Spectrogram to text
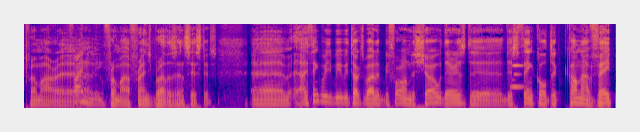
from our uh, Finally. from our French brothers and sisters. Um, I think we, we, we talked about it before on the show. There is the this thing called the Kanavape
